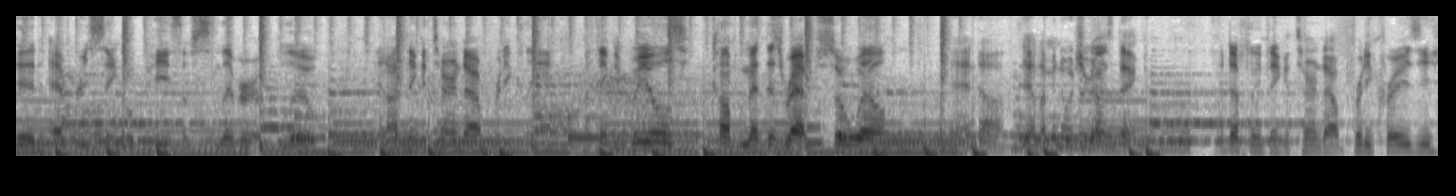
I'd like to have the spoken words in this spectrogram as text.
hid every single piece of sliver of blue and I think it turned out pretty clean. I think the wheels complement this wrap so well and uh, yeah let me know what you guys think. I definitely think it turned out pretty crazy.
